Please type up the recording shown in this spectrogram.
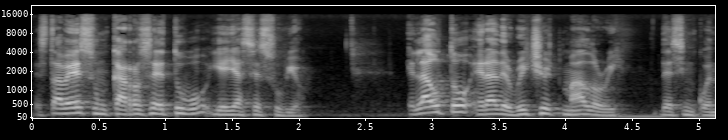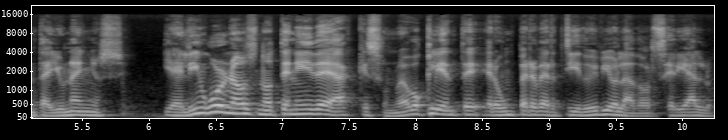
Esta vez un carro se detuvo y ella se subió. El auto era de Richard Mallory, de 51 años, y Eileen Wuornos no tenía idea que su nuevo cliente era un pervertido y violador serial.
